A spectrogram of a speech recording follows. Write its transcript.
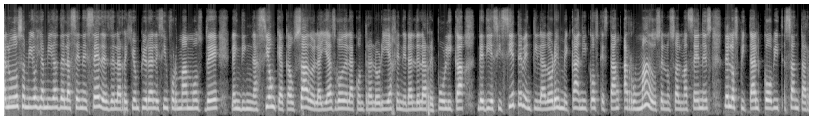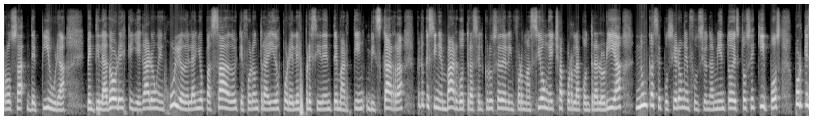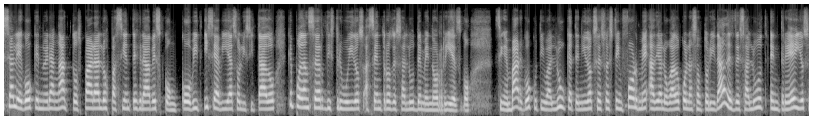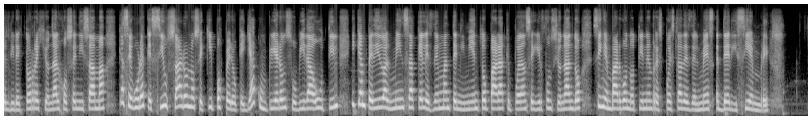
Saludos amigos y amigas de la CNC. Desde la región Piura les informamos de la indignación que ha causado el hallazgo de la Contraloría General de la República de 17 ventiladores mecánicos que están arrumados en los almacenes del Hospital COVID Santa Rosa de Piura. Ventiladores que llegaron en julio del año pasado y que fueron traídos por el expresidente Martín Vizcarra, pero que sin embargo, tras el cruce de la información hecha por la Contraloría, nunca se pusieron en funcionamiento de estos equipos porque se alegó que no eran actos para los pacientes graves con COVID y se había solicitado que puedan ser distribuidos a centros de salud de menor riesgo. Sin embargo, Cutibalú, que ha tenido acceso a este informe, ha dialogado con las autoridades de salud, entre ellos el director regional José Nizama, que asegura que sí usaron los equipos, pero que ya cumplieron su vida útil y que han pedido al MINSA que les den mantenimiento para que puedan seguir funcionando sin embargo, no tienen respuesta desde el mes de diciembre.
